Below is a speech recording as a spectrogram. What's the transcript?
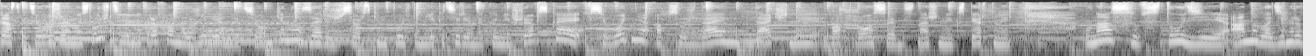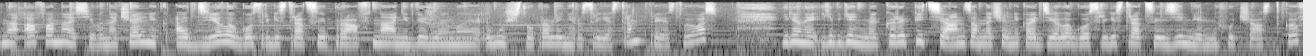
Здравствуйте, уважаемые слушатели. Микрофона Елена Тёмкина, за режиссерским пультом Екатерина Конишевская. Сегодня обсуждаем дачные вопросы с нашими экспертами. У нас в студии Анна Владимировна Афанасьева, начальник отдела госрегистрации прав на недвижимое имущество управления Росреестром. Приветствую вас. Елена Евгеньевна Карапетян, замначальника отдела госрегистрации земельных участков.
